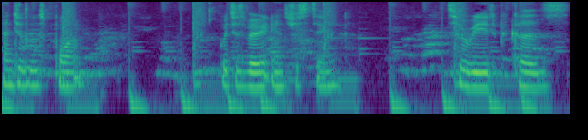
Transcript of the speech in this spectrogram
Angelou's poem, which is very interesting to read because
